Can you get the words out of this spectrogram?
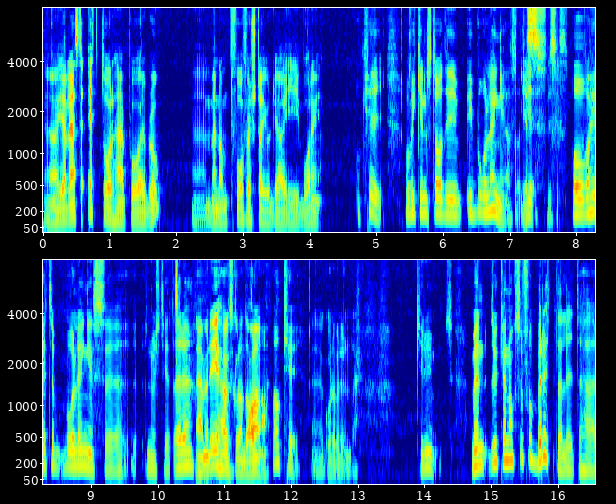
Eh, Jag läste ett år här på Örebro, eh, men de två första gjorde jag i Borlänge. Okej. Och vilken stad i, i Borlänge alltså? Yes, precis. Och vad heter Borlänges eh, universitet? Är det? Nej, men det är Högskolan Dalarna, Okej, eh, går det väl under. grymt. Men du kan också få berätta lite här.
